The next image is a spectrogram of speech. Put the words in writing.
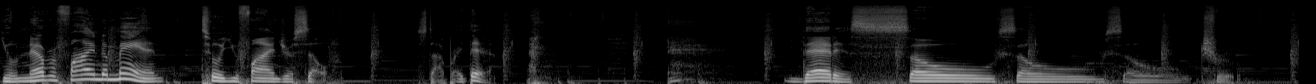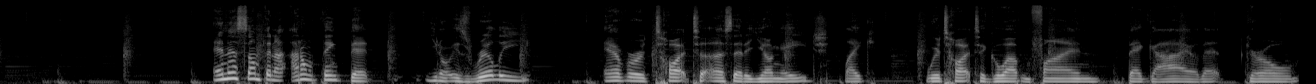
You'll never find a man till you find yourself. Stop right there. That is so, so, so true. And that's something I, I don't think that, you know, is really ever taught to us at a young age. Like we're taught to go out and find that guy or that girl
